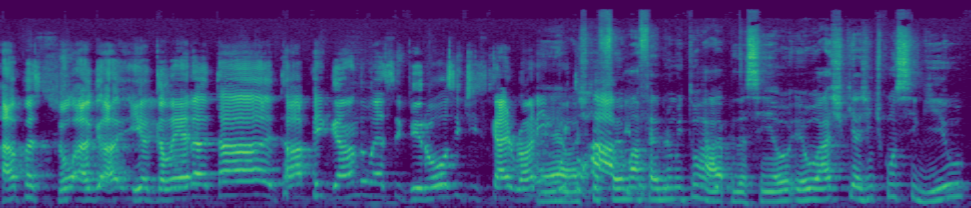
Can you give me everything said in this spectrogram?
A pessoa a, a, e a galera tá, tá pegando essa virose de skyrunning é, muito acho rápido. Que foi uma febre muito rápida, assim. Eu, eu acho que a gente conseguiu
